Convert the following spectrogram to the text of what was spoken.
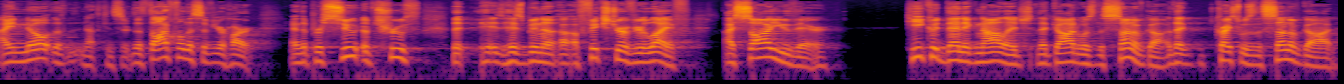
I know, the, not the, consider, the thoughtfulness of your heart and the pursuit of truth that has been a, a fixture of your life. I saw you there. He could then acknowledge that God was the Son of God, that Christ was the Son of God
